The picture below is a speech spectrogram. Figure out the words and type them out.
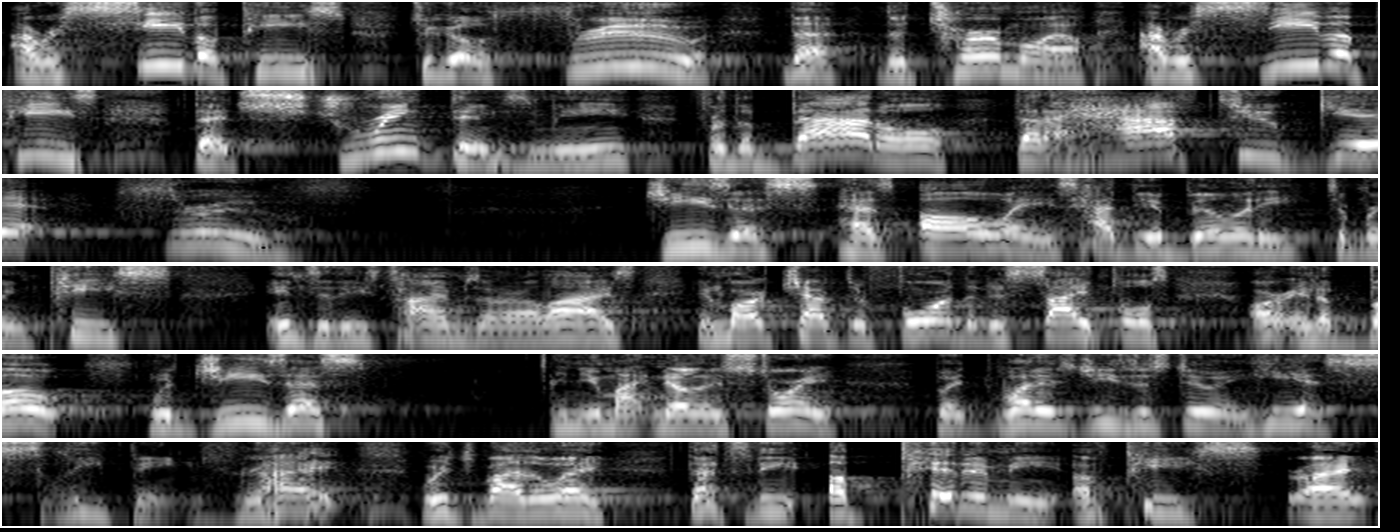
I receive a peace to go through the, the turmoil. I receive a peace that strengthens me for the battle that I have to get through. Jesus has always had the ability to bring peace into these times in our lives. In Mark chapter 4, the disciples are in a boat with Jesus. And you might know this story, but what is Jesus doing? He is sleeping, right? Which, by the way, that's the epitome of peace, right?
